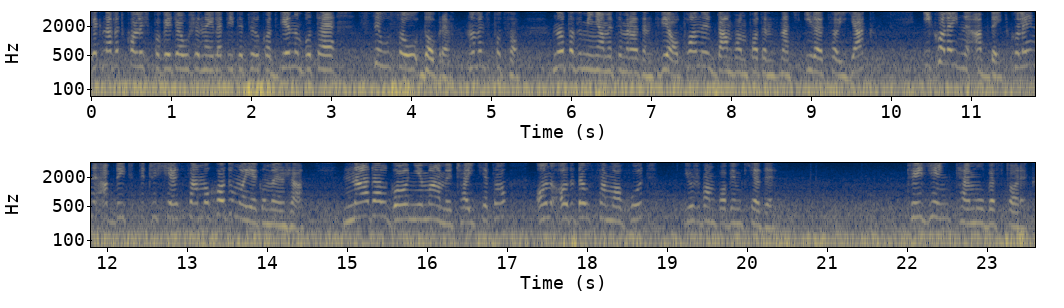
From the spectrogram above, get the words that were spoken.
jak nawet koleś powiedział, że najlepiej te tylko dwie, no bo te z tyłu są dobre. No więc po co? No to wymieniamy tym razem dwie opony, dam Wam potem znać ile, co i jak. I kolejny update. Kolejny update tyczy się samochodu mojego męża. Nadal go nie mamy, czajcie to? On oddał samochód, już Wam powiem kiedy. Tydzień temu we wtorek.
